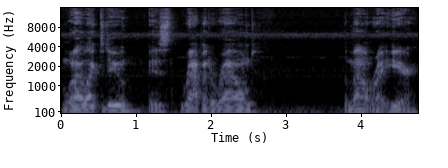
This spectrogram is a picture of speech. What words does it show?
what I like to do is wrap it around the mount right here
